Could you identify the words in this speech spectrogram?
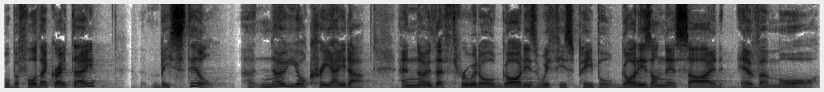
Well, before that great day, be still uh, know your Creator and know that through it all, God is with His people. God is on their side evermore.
